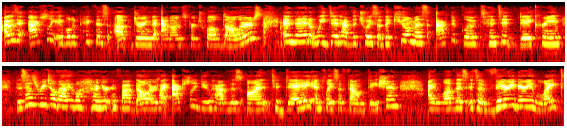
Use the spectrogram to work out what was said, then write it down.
I was actually able to pick this up during the add-ons for $12. And then we did have the choice of the QMS Active Glow Tinted Day Cream. This has a retail value of $105. I actually do have this on today in place of foundation. I love this. It's a very, very light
